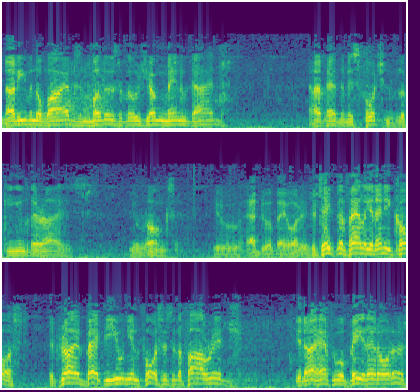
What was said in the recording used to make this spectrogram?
Not even the wives and mothers of those young men who died. I've had the misfortune of looking into their eyes. You're wrong, sir. You had to obey orders. To take the valley at any cost, to drive back the Union forces to the far ridge. Did I have to obey that order?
